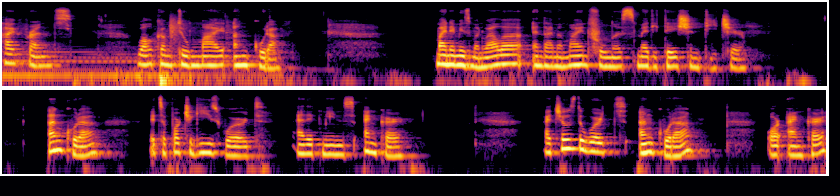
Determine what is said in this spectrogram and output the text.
Hi, friends. Welcome to my Ankura. My name is Manuela, and I'm a mindfulness meditation teacher. Ankura, it's a Portuguese word, and it means anchor. I chose the word Ankura or anchor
